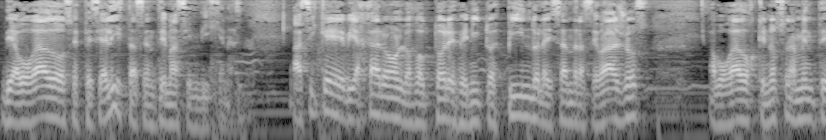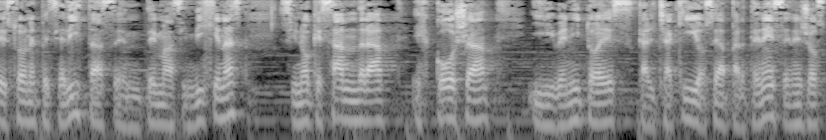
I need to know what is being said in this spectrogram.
de abogados especialistas en temas indígenas. Así que viajaron los doctores Benito Espíndola y Sandra Ceballos, abogados que no solamente son especialistas en temas indígenas, sino que Sandra es Coya y Benito es calchaquí, o sea, pertenecen ellos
